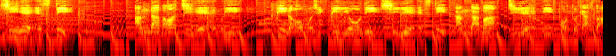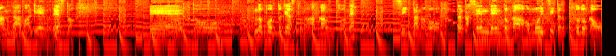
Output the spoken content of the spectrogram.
CAST、アンダーバーは GAME、P が大文字、podcast アンダーバー game、ポッドキャストアンダーバーゲームですと。えー、と、このポッドキャストのアカウントをね、ツイッターの方、なんか宣伝とか思いついたこととかを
